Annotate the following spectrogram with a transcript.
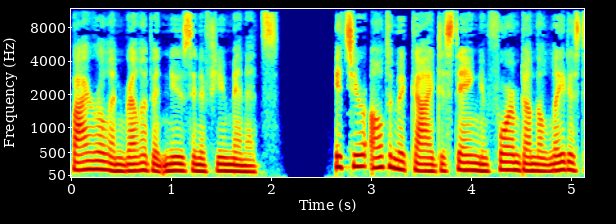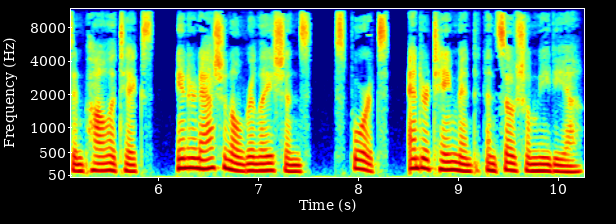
viral, and relevant news in a few minutes. It's your ultimate guide to staying informed on the latest in politics, international relations, sports, entertainment, and social media.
